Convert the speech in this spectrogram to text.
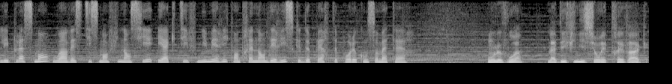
Les placements ou investissements financiers et actifs numériques entraînant des risques de perte pour le consommateur. On le voit, la définition est très vague,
